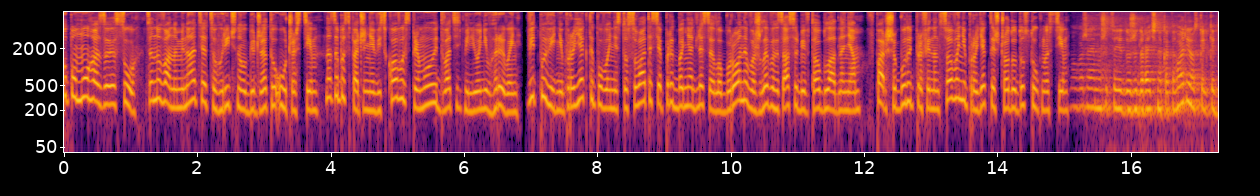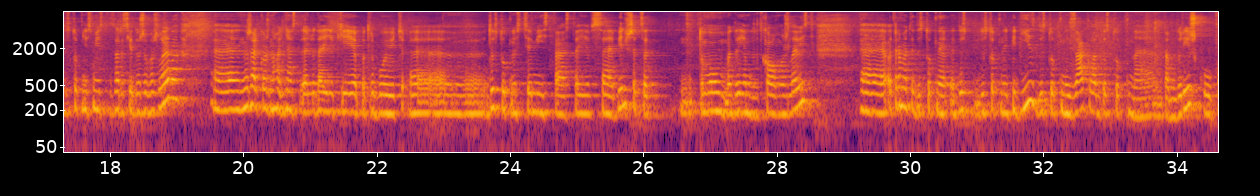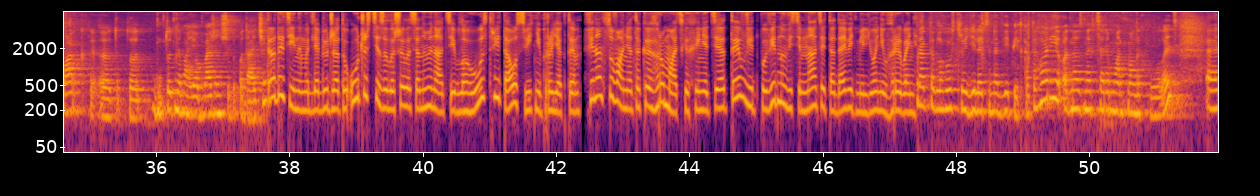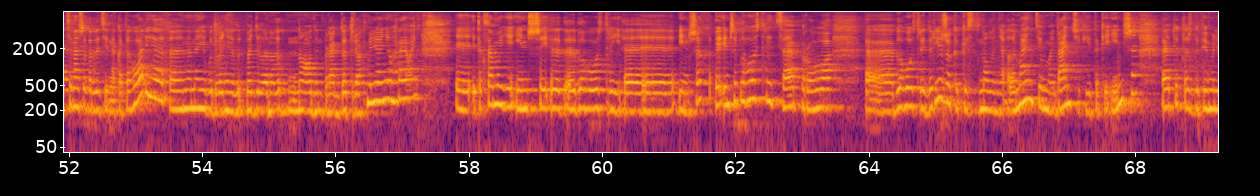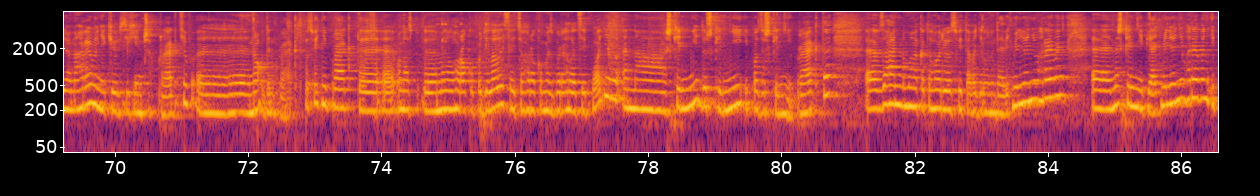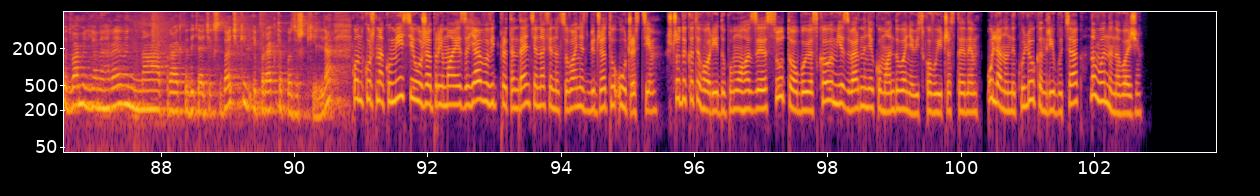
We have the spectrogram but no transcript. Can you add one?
Допомога ЗСУ це нова номінація цьогорічного бюджету участі. На забезпечення військових спрямують 20 мільйонів гривень. Відповідні проєкти повинні стосуватися придбання для сил оборони важливих засобів та обладнання. Вперше будуть профінансовані проєкти щодо доступності. Ми вважаємо, що це є дуже доречна категорія, оскільки доступність міста зараз є дуже важлива. Е, На жаль, кожного дня людей, які потребують е, доступності міста, стає все більше. Це тому ми даємо додаткову можливість. Е, Отримати доступний, доступний під'їзд, доступний заклад, доступне там доріжку, парк. Е, Тобто тут немає обмежень щодо подачі. Традиційними для бюджету участі залишилися номінації благоустрій та освітні проєкти. Фінансування таких громадських ініціатив відповідно 18 та 9 мільйонів гривень. Проекти благоустрою діляться на дві підкатегорії. Одна з них це ремонт малих вулиць. Е, Це наша традиційна категорія. На неї буде виділено- виділено на один проект до 3 мільйонів гривень. Е, І так само є інший е, е, благоустрій інших. Інший благоустрій це про благоустрій доріжок, якісь встановлення елементів, майданчики і таке інше. Е, Тут теж до півмільйона гривень, як і у всіх інших проєктів, е, на один проєкт. Освітні проекти е, у нас е, минулого року поділилися, і цього року ми зберегли цей поділ на шкільні, дошкільні і позашкільні проекти. Е, В загальному на категорію освіта виділено 9 мільйонів гривень, е, на шкільні 5 мільйонів гривень і по 2 мільйони гривень на проекти дитячих садочків і проекти позашкілля. Конкурсна комісія уже приймає заяви від претендентів на фінансування з бюджету участі. Щодо категорії допомога ЗСУ, то обов'язковим є звернення командування військової частини. Уляна Никулюк, Андрій Буцяк. Новини на вежі.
